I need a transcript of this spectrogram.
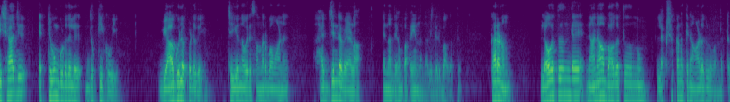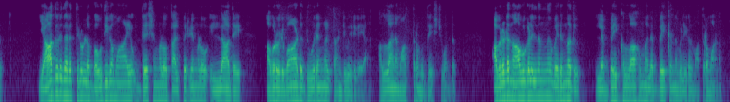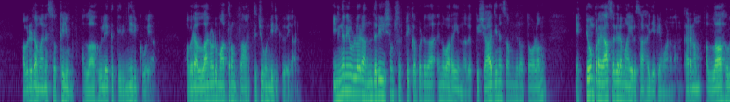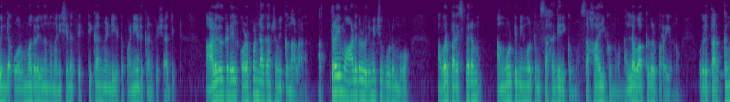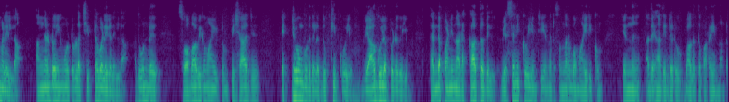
പിശാജ് ഏറ്റവും കൂടുതൽ ദുഃഖിക്കുകയും വ്യാകുലപ്പെടുകയും ചെയ്യുന്ന ഒരു സന്ദർഭമാണ് ഹജ്ജിന്റെ വേള എന്ന് അദ്ദേഹം പറയുന്നുണ്ട് അതിന്റെ ഒരു ഭാഗത്ത്. കാരണം ലോകത്തിന്റെ നാനാഭാഗത്തു നിന്നും ലക്ഷക്കണക്കിന് ആളുകൾ വന്നിട്ട് യാതൊരു തരത്തിലുള്ള ഭൗതികമായ ഉദ്ദേശങ്ങളോ താല്പര്യങ്ങളോ ഇല്ലാതെ അവർ ഒരുപാട് ദൂരങ്ങൾ താണ്ടി വരികയാണ്. അള്ളാനെ മാത്രം ഉദ്ദേശിച്ചുകൊണ്ട്. അവരുടെ നാവുകളിൽ നിന്ന് വരുന്നത് ലബ്ബൈക്ക് അള്ളാഹുമ ലബ്ബൈക്ക് എന്ന വിളികൾ മാത്രമാണ്. അവരുടെ മനസ്സൊക്കെയും അള്ളാഹുവിലേക്ക് തിരിഞ്ഞിരിക്കുകയാണ്. അവർ അള്ളഹാനോട് മാത്രം പ്രാർത്ഥിച്ചു കൊണ്ടിരിക്കുകയാണ് ഇങ്ങനെയുള്ള ഒരു അന്തരീക്ഷം സൃഷ്ടിക്കപ്പെടുക എന്ന് പറയുന്നത് പിശാജിനെ സംബന്ധിച്ചിടത്തോളം ഏറ്റവും പ്രയാസകരമായ ഒരു സാഹചര്യമാണെന്നാണ്. കാരണം അള്ളാഹുവിന്റെ ഓർമ്മകളിൽ നിന്ന് മനുഷ്യനെ തെറ്റിക്കാൻ വേണ്ടിയിട്ട് പണിയെടുക്കുകയാണ് പിശാജ് ആളുകൾക്കിടയിൽ കുഴപ്പമുണ്ടാക്കാൻ ശ്രമിക്കുന്ന ആളാണ്. അത്രയും ആളുകൾ ഒരുമിച്ച് കൂടുമ്പോൾ അവർ പരസ്പരം അങ്ങോട്ടും ഇങ്ങോട്ടും സഹകരിക്കുന്നു സഹായിക്കുന്നു നല്ല വാക്കുകൾ പറയുന്നു ഒരു തർക്കങ്ങളില്ല. അങ്ങോട്ടോ ഇങ്ങോട്ടുള്ള ചിത്തവളികളില്ല അതുകൊണ്ട് സ്വാഭാവികമായിട്ടും പിശാജ് ഏറ്റവും കൂടുതൽ ദുഃഖിക്കുകയും വ്യാകുലപ്പെടുകയും തന്റെ പണി നടക്കാത്തതിൽ വ്യസനിക്കുകയും ചെയ്യുന്നൊരു സന്ദർഭമായിരിക്കും എന്ന് അദ്ദേഹം അതിന്റെ ഒരു ഭാഗത്ത് പറയുന്നുണ്ട്.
